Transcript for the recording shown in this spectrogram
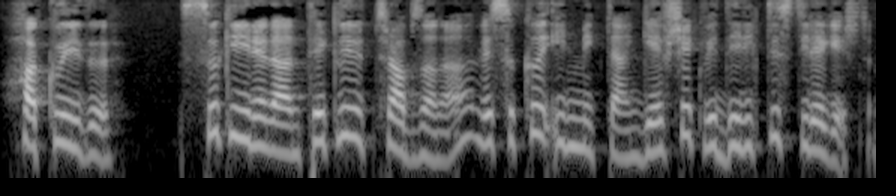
Haklıydı. Sık iğneden tekli trabzana ve sıkı ilmikten gevşek ve delikli stile geçtim.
